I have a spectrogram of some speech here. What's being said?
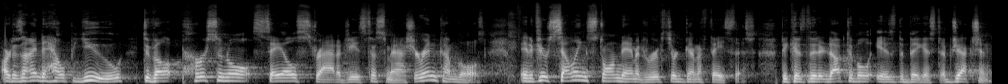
are designed to help you develop personal sales strategies to smash your income goals. And if you're selling storm damage roofs, you're gonna face this because the deductible is the biggest objection.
